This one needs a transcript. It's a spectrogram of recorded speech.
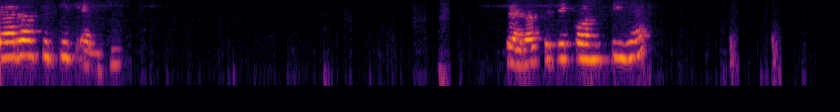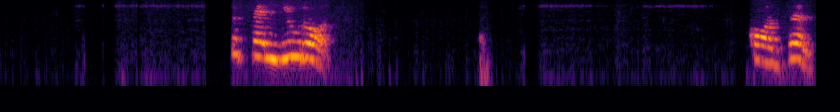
Parasitic algae. Parasitic कौन सी है? Spheluros causes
